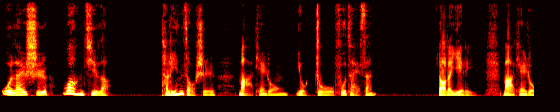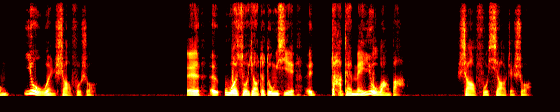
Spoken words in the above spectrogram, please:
我来时忘记了。”他临走时，马天荣又嘱咐再三。到了夜里，马天荣又问少妇说：“呃呃，我所要的东西，呃，大概没有忘吧？”少妇笑着说：“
